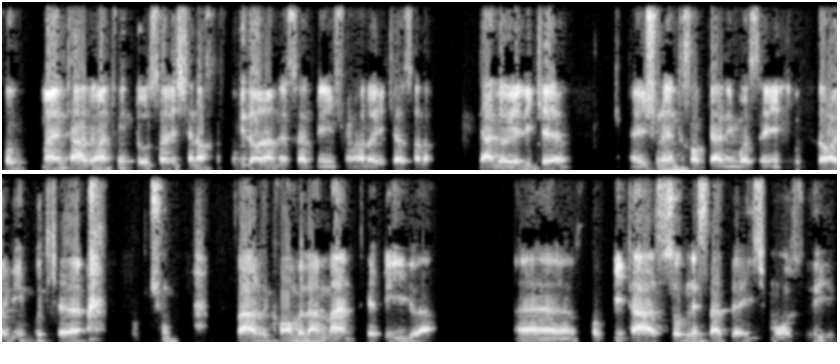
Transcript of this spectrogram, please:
خب من تقریبا تو این دو سال شناخت خوبی دارم نسبت به ایشون. حالا یکی از حالا دلایلی که ایشون انتخاب کردیم واسه این live این بود که چون فرد کاملا منطقی و خب بی تعصب نسبت به هیچ موضوعی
